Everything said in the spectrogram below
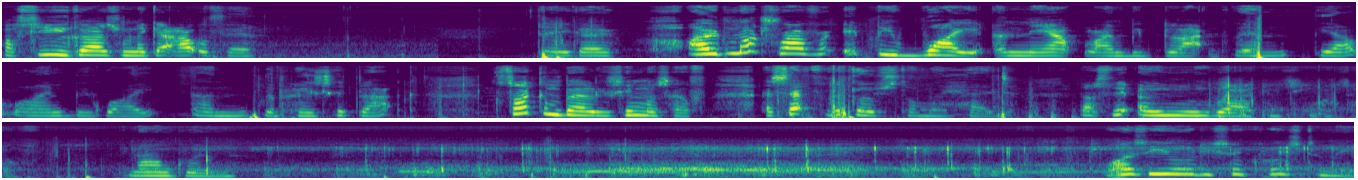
I'll see you guys when I get out of here. There you go. I'd much rather it be white and the outline be black than the outline be white and the place is black. Because I can barely see myself, except for the ghost on my head. That's the only way I can see myself. Now I'm green. Why is he already so close to me?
